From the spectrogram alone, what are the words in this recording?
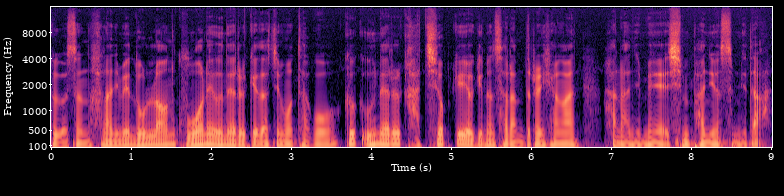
그것은 하나님의 놀라운 구원의 은혜를 깨닫지 못하고 그 은혜를 가치 없게 여기는 사람들을 향한 하나님의 심판이었습니다.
